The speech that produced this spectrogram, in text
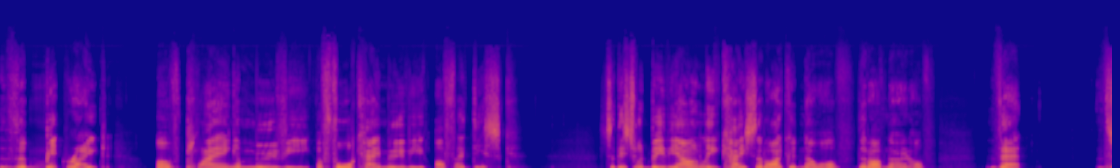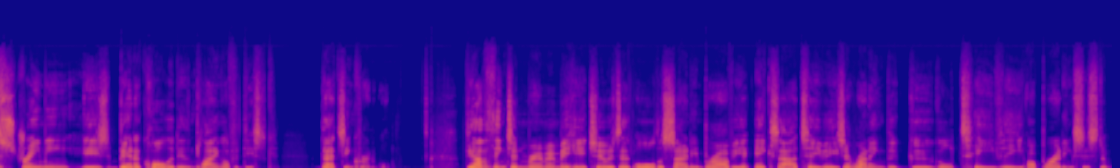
the bit rate of playing a movie, a 4K movie, off a disc. So this would be the only case that I could know of, that I've known of, that the streaming is better quality than playing off a disc. That's incredible. The other thing to remember here too is that all the Sony Bravia XR TVs are running the Google TV operating system,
